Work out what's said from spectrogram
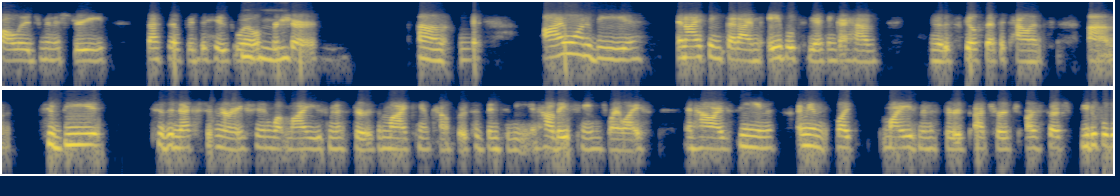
college ministry. That's open to His will mm-hmm. for sure. Um, I want to be, and I think that I'm able to be. I think I have, you know, the skill set, the talents um, to be to the next generation what my youth ministers and my camp counselors have been to me and how they changed my life and how I've seen, I mean, like my youth ministers at church are such beautiful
